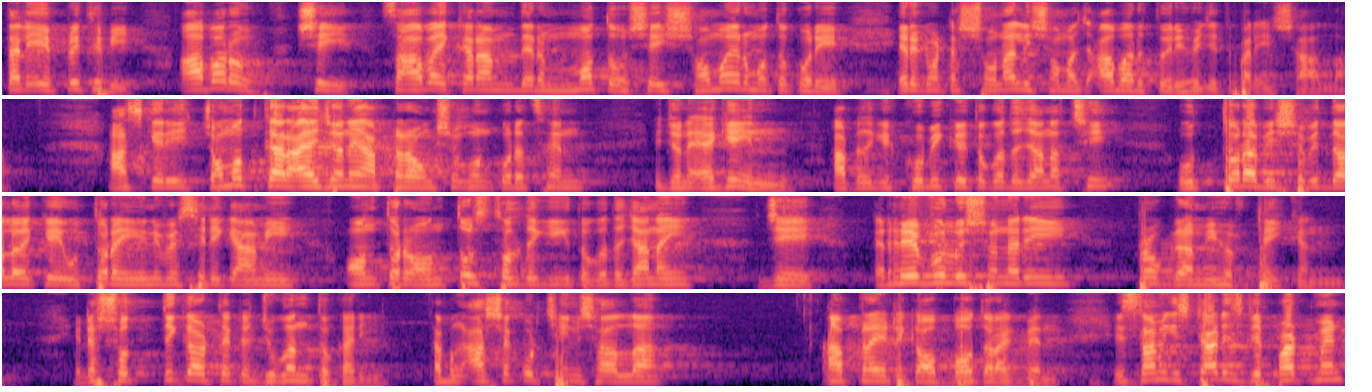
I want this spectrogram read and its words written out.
তাহলে এই পৃথিবী আবারও সেই সাহাবাই কারামদের মতো, সেই সময়ের মতো করে এরকম একটা সোনালী সমাজ আবার তৈরি হয়ে যেতে পারে ইনশাআল্লাহ। আজকের এই চমৎকার আয়োজনে আপনারা অংশগ্রহণ করেছেন। এই জন্য অ্যাগেইন আপনাদেরকে খুবই কৃতজ্ঞতা জানাচ্ছি। উত্তরা বিশ্ববিদ্যালয়কে, উত্তরা ইউনিভার্সিটিকে আমি অন্তর অন্তঃস্থল থেকে কৃতজ্ঞতা জানাই যে revolutionary program you have taken এটা সত্যিকার অর্থে একটা যুগান্তকারী এবং আশা করছি ইনশাআল্লাহ আপনারা এটাকে অব্যাহত রাখবেন। ইসলামিক স্টাডিজ ডিপার্টমেন্ট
